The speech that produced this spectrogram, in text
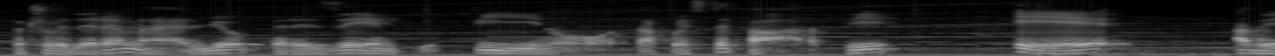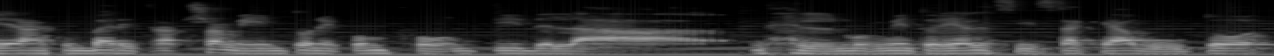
faccio vedere meglio, per esempio fino da queste parti, e avere anche un bel ritracciamento nei confronti della, del movimento rialzista che ha avuto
